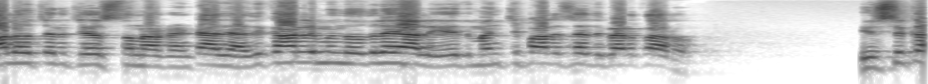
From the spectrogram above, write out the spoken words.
ఆలోచన చేస్తున్నాడంటే అది అధికారుల మీద వదిలేయాలి. ఏది మంచి పాలసీ అది పెడతారు. ఇసుక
